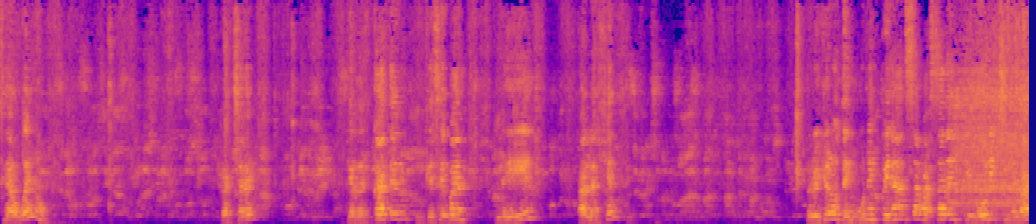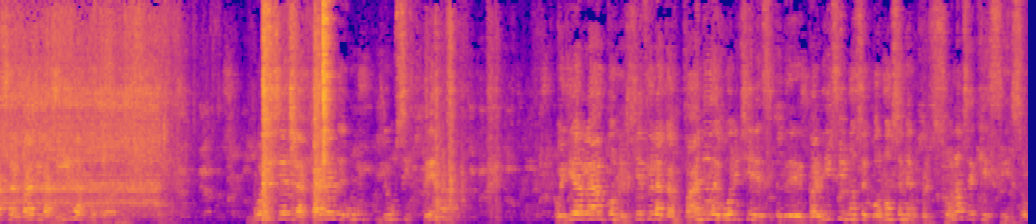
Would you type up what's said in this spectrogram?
sea bueno. ¿Cachai? Que rescaten y que sepan leer a la gente. Pero yo no tengo una esperanza basada en que Boris me va a salvar la vida, pues, weón. Boris es la cara de un, de un sistema. Hoy día hablaban con el jefe de la campaña de Boris y de, de París y no se conocen en persona. O sea, ¿qué es eso?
